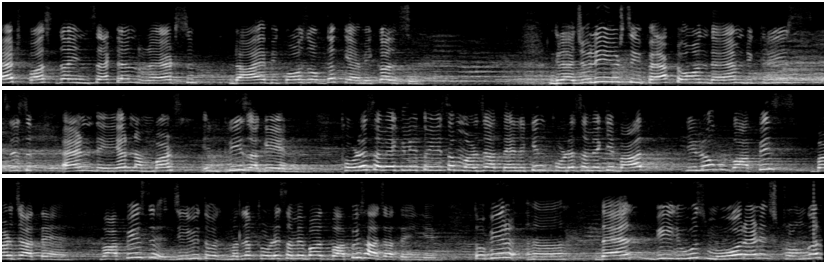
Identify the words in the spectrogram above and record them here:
At first the insect and rats die because of the chemicals gradually its effect on them decrease and their numbers increase again थोड़े समय के लिए तो ये सब मर जाते हैं, लेकिन थोड़े समय के बाद ये लोग वापस बढ़ जाते हैं। वापस जीवित हो मतलब थोड़े समय बाद वापस आ जाते हैं ये। तो फिर then we use more and stronger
